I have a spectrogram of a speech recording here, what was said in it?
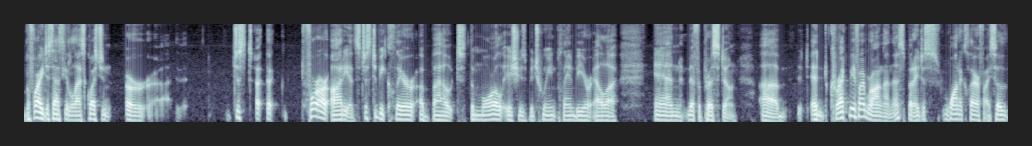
before I just ask you the last question, or uh, just uh, uh, for our audience, just to be clear about the moral issues between Plan B or Ella and mifepristone. Uh, and correct me if I'm wrong on this, but I just want to clarify. So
